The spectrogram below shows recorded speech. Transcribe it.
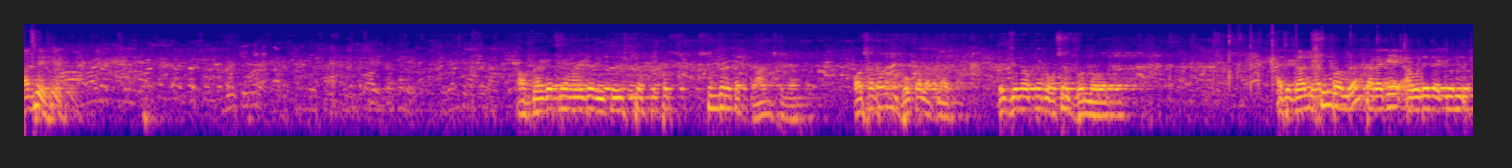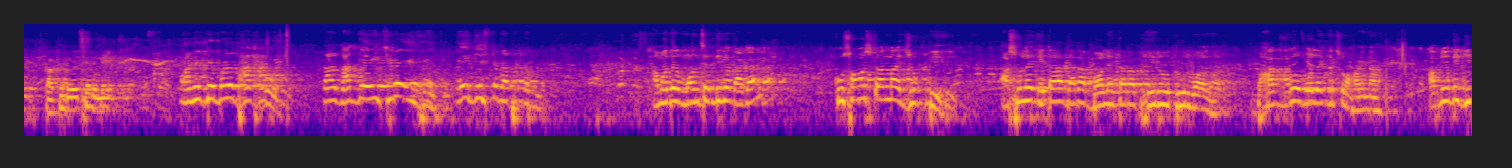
আছে? আপনার কাছে আমার এটা রিকোয়েস্ট আপনাকে সুন্দর একটা গান শোনান অসাধারণ ভোকাল আপনার। এর জন্য আপনাকে অশেষ ধন্যবাদ। আচ্ছা গান শুনব আমরা। তার আগে আমাদের একজন কাকু রয়েছেন উনি অনেকে বলে ভাগ্য তার ভাগ্যে এই ছিল এই হয়েছে। এই জিনিসটা ব্যাপারটা বলো আমাদের মঞ্চের দিকে তাকান। কুসংস্কার নয় যুক্তি। আসলে এটা যারা বলে তারা ভীরু দুর্বল। ভাগ্য বলে কিছু হয় না। আপনি যদি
